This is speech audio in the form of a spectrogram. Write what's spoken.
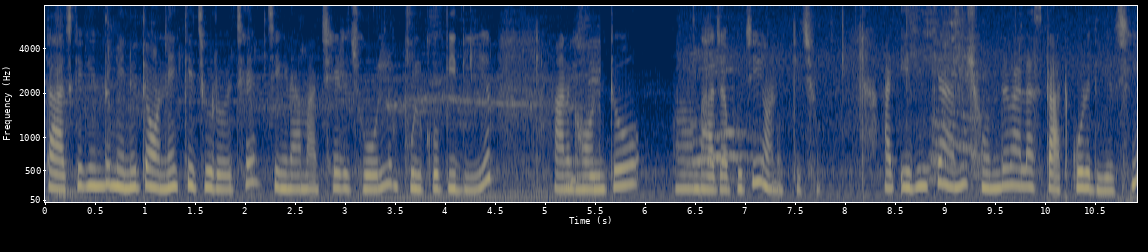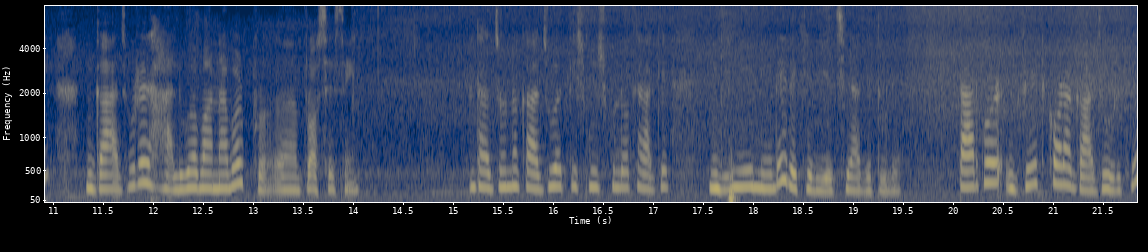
তা আজকে কিন্তু মেনুতে অনেক কিছু রয়েছে, চিংড়া মাছের ঝোল, ফুলকপি দিয়ে, আর ঘন্ট ভাজাভুজি অনেক কিছু। আর এদিকে আমি সন্ধেবেলা স্টার্ট করে দিয়েছি গাজরের হালুয়া বানাবার প্রসেসিং তার জন্য কাজু আর কিশমিশগুলোকে আগে ঘিয়ে নেড়ে রেখে দিয়েছি আগে তুলে। তারপর গ্রেট করা গাজরকে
